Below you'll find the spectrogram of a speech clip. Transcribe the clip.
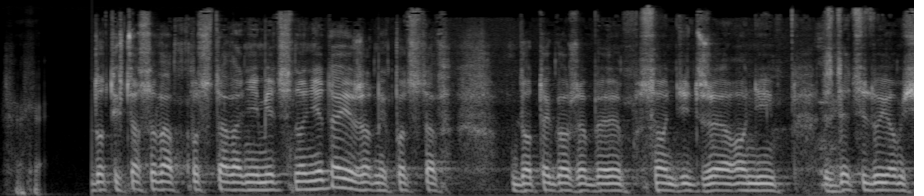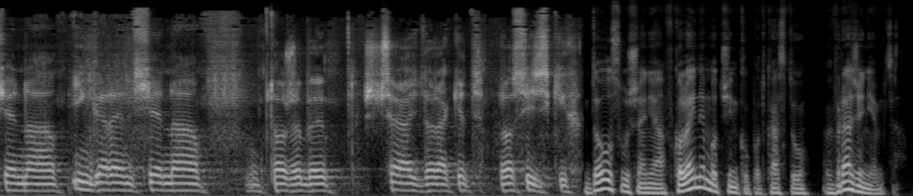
Hehe. Dotychczasowa postawa Niemiec no, nie daje żadnych podstaw do tego, żeby sądzić, że oni zdecydują się na ingerencję, na to, żeby strzelać do rakiet rosyjskich. Do usłyszenia w kolejnym odcinku podcastu W razie Niemca.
